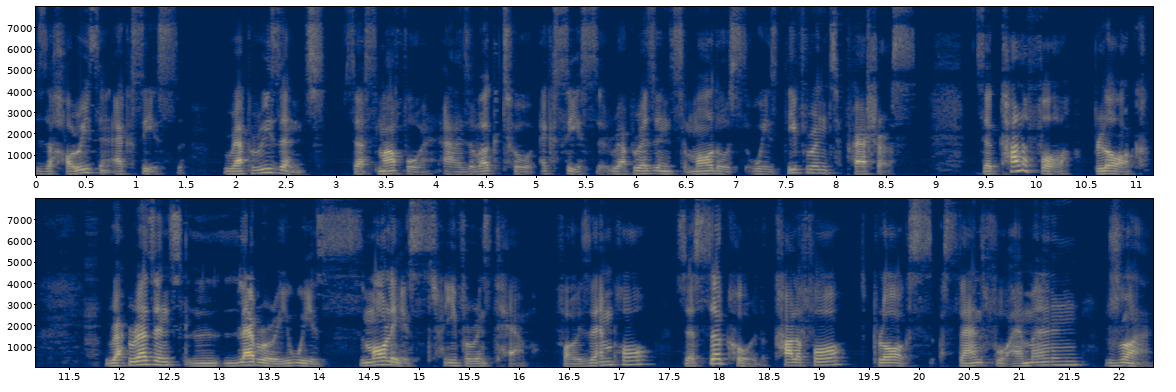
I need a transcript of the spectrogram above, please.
The horizon axis represents the smartphone and the vertical axis represents models with different pressures. The colorful block represents library with smallest inference time. For example, the circled colorful blocks stand for MNN run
